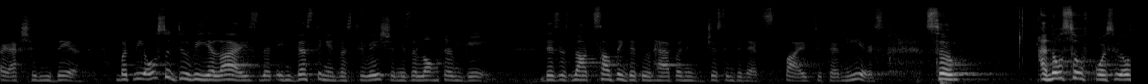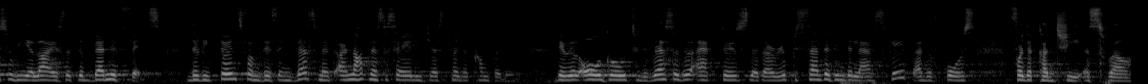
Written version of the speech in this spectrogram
are actually there. But we also do realize that investing in restoration is a long-term game. This is not something that will happen in just in the next five to 10 years. So, and also, of course, we also realize that the benefits, the returns from this investment are not necessarily just for the company. They will all go to the rest of the actors that are represented in the landscape and, of course, for the country as well.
